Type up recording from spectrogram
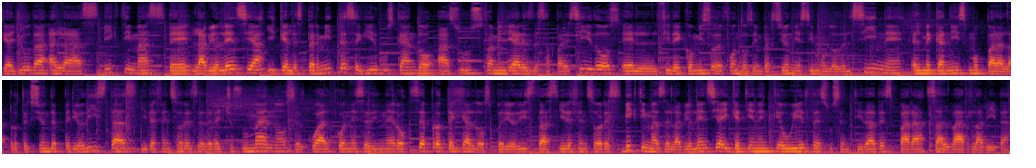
que ayuda a las víctimas de la violencia y que les permite seguir buscando a sus familiares desaparecidos, el fideicomiso de fondos de inversión y estímulo del cine, el mecanismo para la protección de periodistas y defensores de derechos humanos, el cual con ese dinero se protege a los periodistas y defensores víctimas de la violencia y que tienen que huir de sus entidades para salvar la vida.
